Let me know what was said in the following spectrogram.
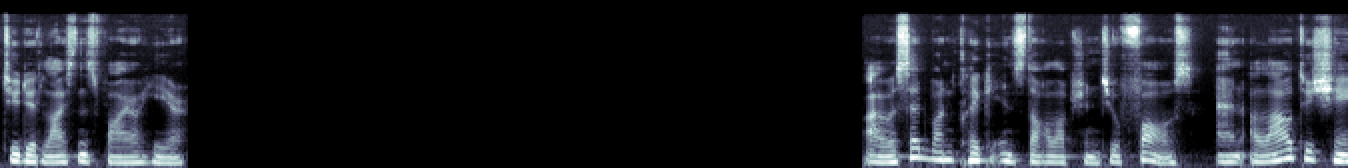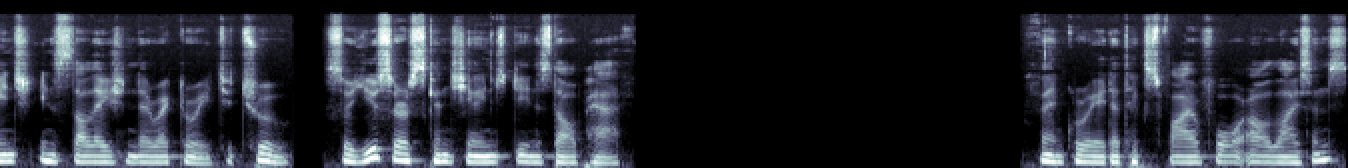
to the license file here. I will set one-click install option to false and allow to change installation directory to true so users can change the install path. Then create a text file for our license.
